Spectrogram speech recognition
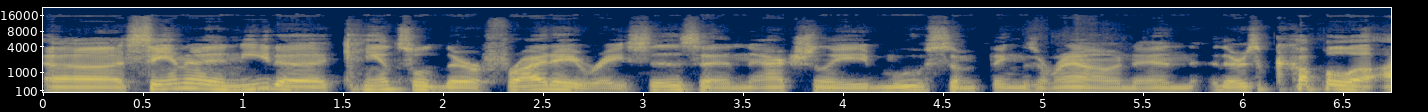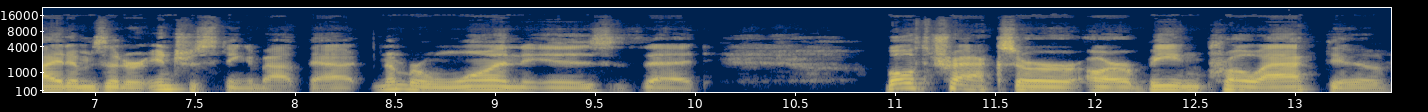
uh, Santa Anita canceled their Friday races and actually moved some things around. And there's a couple of items that are interesting about that. Number one is that both tracks are are being proactive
